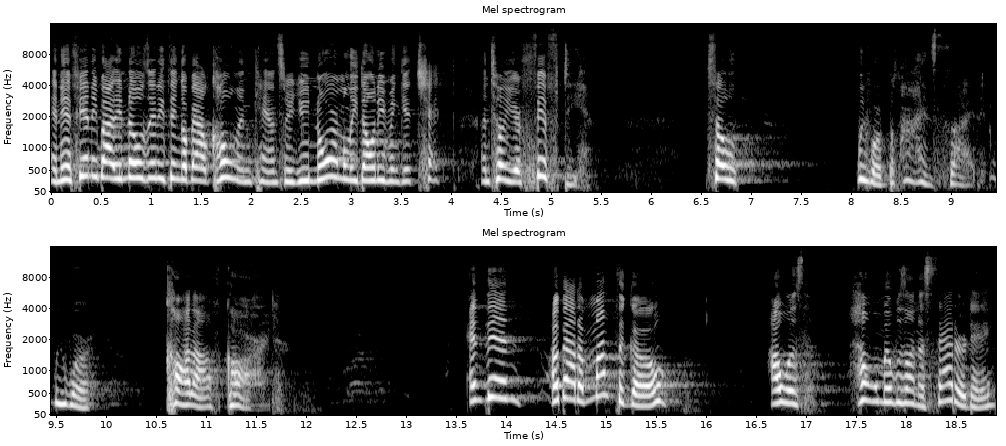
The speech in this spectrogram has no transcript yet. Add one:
And if anybody knows anything about colon cancer, you normally don't even get checked until you're 50. So we were blindsided, we were caught off guard. And then about a month ago, I was home, it was on a Saturday.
